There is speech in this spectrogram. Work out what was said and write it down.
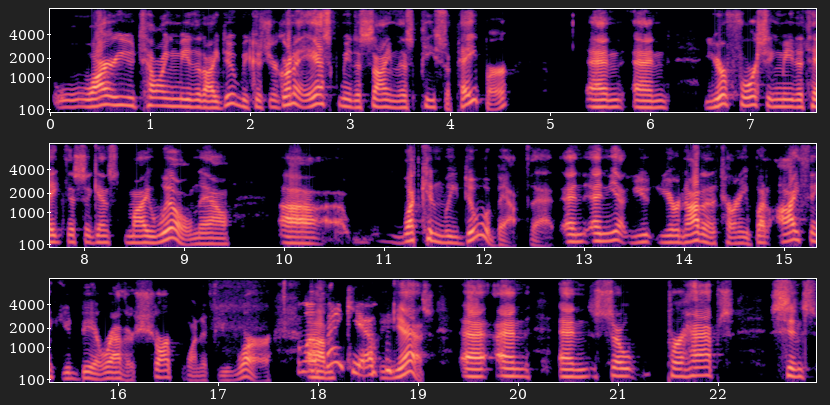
Why are you telling me that I do? Because you're going to ask me to sign this piece of paper, and and you're forcing me to take this against my will now. Uh, what can we do about that? And and yeah, you you're not an attorney, but I think you'd be a rather sharp one if you were. Well, um, thank you. yes, uh, and and so perhaps since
